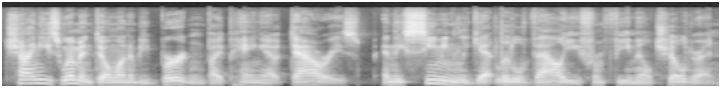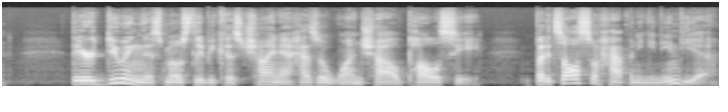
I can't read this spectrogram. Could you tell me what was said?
Chinese women don't want to be burdened by paying out dowries, and they seemingly get little value from female children. They are doing this mostly because China has a one child policy, but it's also happening in India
